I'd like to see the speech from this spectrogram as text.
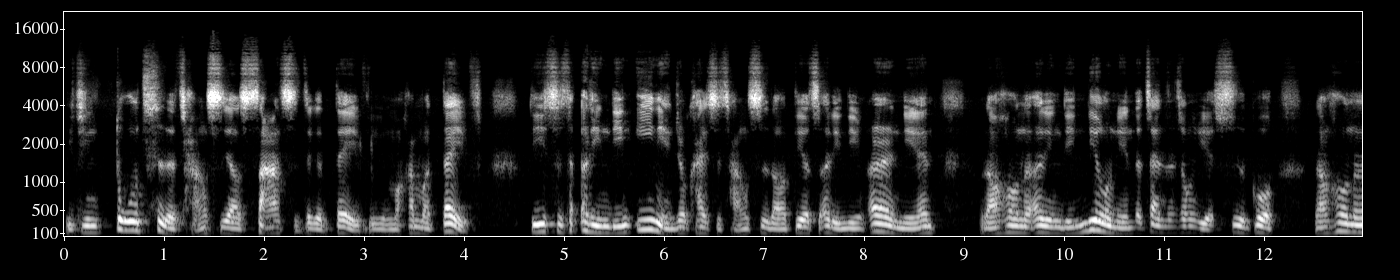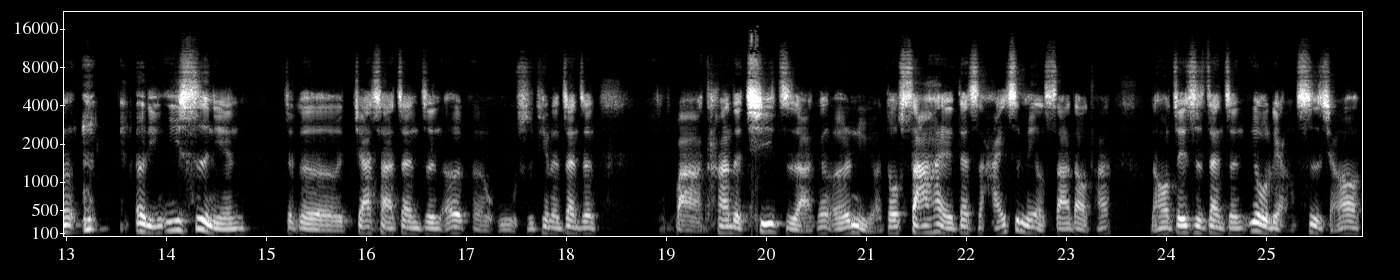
已经多次的尝试要杀死这个 Dave，Mohammed Dave，第一次是二零零一年就开始尝试了，第二次二零零二年。然后呢，二零零六年的战争中也试过。然后呢，二零一四年这个加沙战争，二呃五十天的战争，把他的妻子啊跟儿女啊都杀害，但是还是没有杀到他。然后这次战争又两次想要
